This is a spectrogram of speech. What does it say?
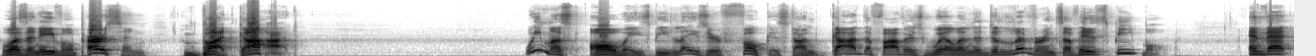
was an evil person, but God we must always be laser focused on God the Father's will and the deliverance of his people. And that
